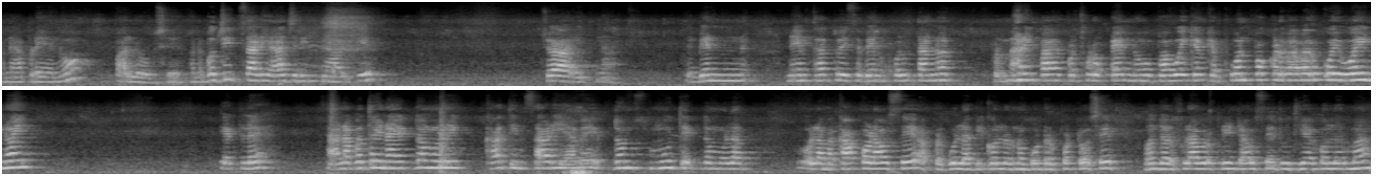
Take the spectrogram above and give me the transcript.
અને આપણે એનો પાલવ છે. અને બધી જ સાડી આ જ રીતના આવશે જો આ રીતના. બેન ને એમ થતું હોય છે, બેન ખોલતા નથી પણ મારી પાસે પણ થોડોક ટાઈમનો અભાવ હોય, કેમ કે ફોન પકડવા વાળું કોઈ હોય નહીં એટલે આના બધાયના એકદમ ઓલી ખાતી સાડી આવે, એકદમ સ્મૂથ, એકદમ ઓલા, ઓલામાં કાપડ આવશે, આપણે ગુલાબી કલરનો બોર્ડર પટ્ટો છે, અંદર ફ્લાવર પ્રિન્ટ આવશે દૂધિયા કલરમાં.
